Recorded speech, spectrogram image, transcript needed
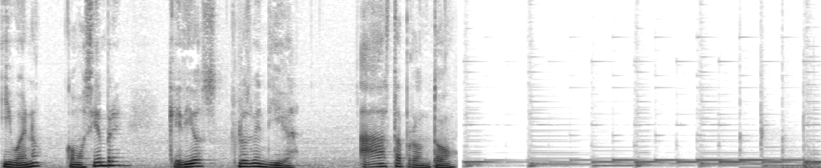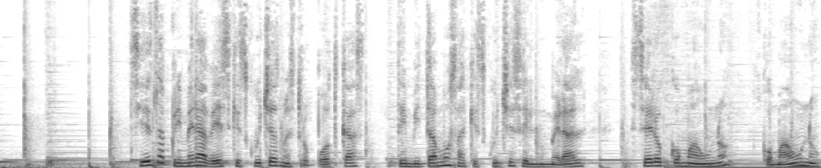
Y bueno, como siempre, que Dios los bendiga. Hasta pronto. Si es la primera vez que escuchas nuestro podcast, te invitamos a que escuches el numeral 0,1,1,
